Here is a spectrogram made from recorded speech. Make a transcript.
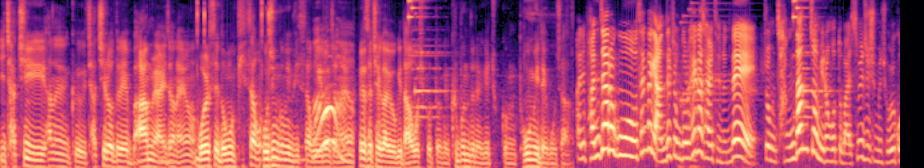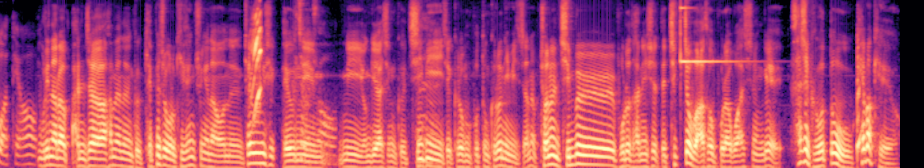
이 자취하는 그 자취러들의 마음을 알잖아요. 월세 너무 비싸고 보증금이 비싸고 이러잖아요. 그래서 제가 여기 나오고 싶었던 게 그분들에게 조금 도움이 되고자 아니 반자라고 생각이 안 들 정도로 해가 잘 드는데 좀 장단점 이런 것도 말씀해 주시면 좋을 것 같아요. 우리나라 반자 하면은 그 개표적으로 기생충에 나오는 최우식 배우님이 그쵸, 연기하신 그 집이 네. 이제 그런 보통 그런 이미지잖아요. 저는 집을 보러 다니실 때 직접 와서 보라고 하시는 게 사실 그것도 케바케예요.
